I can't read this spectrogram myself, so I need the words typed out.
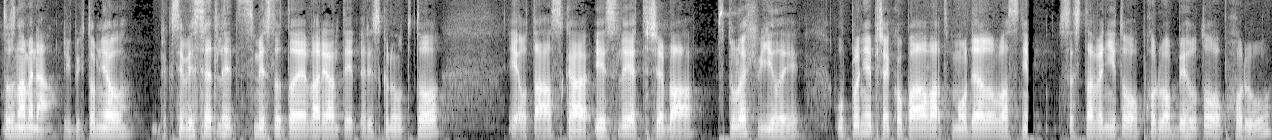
To znamená, když bych to měl jak si vysvětlit, smysl to je varianty risknout to, je otázka, jestli je třeba v tuhle chvíli úplně překopávat model vlastně sestavení toho obchodu a běhu toho obchodu,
